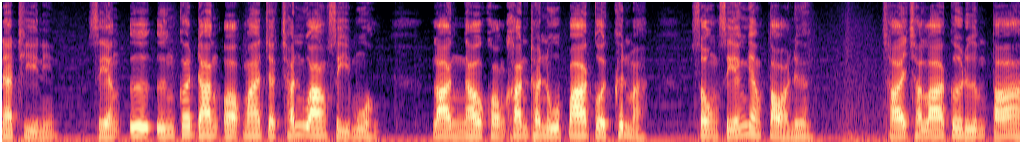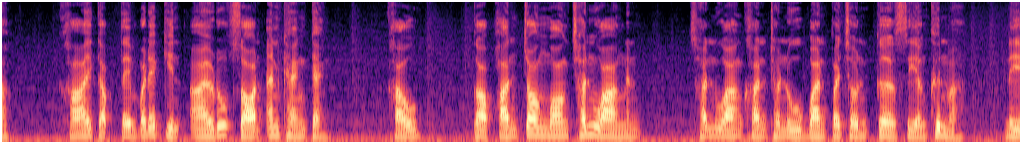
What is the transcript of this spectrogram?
นาทีนี้เสียงอื้ออึงก็ดังออกมาจากชั้นวางสีม่วง ล่างเงาของคันธนูปรากฏขึ้นมา ส่งเสียงอย่างต่อเนื่อง ชายชราก็ลืมตา คล้ายกับเต็มไปด้วยกลิ่นอายลูกศรออันแข็งแกร่ง เขาก็พันจ้องมองชั้นวางนั้น ชั้นวางคันธนูบรรพชนเกิดเสียงขึ้นมา นี่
